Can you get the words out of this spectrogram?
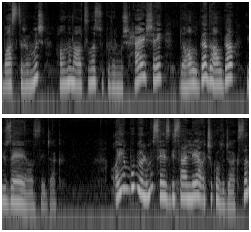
bastırılmış, halının altına süpürülmüş her şey dalga dalga yüzeye yansıyacak. Ayın bu bölümü sezgiselliğe açık olacaksın.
